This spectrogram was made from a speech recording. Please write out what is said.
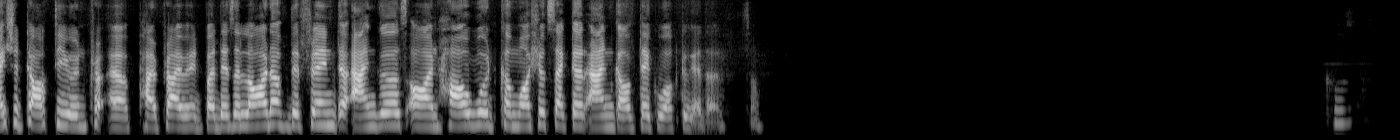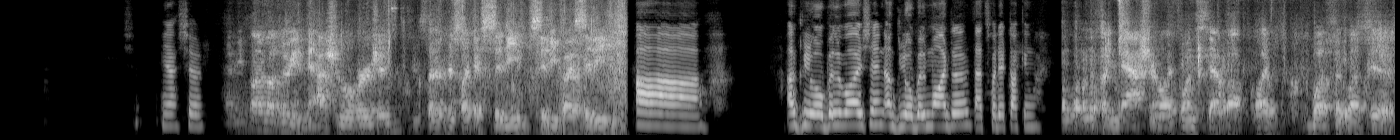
I should talk to you in pr- uh, private. But there's a lot of different angles on how would commercial sector and GovTech work together. So. Cool. Yeah, sure. Have you thought about doing a national version instead of just like a city, city by city? Uh, a global version, a global model. That's what you're talking about. What's like national, like one step up? Like what the what the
